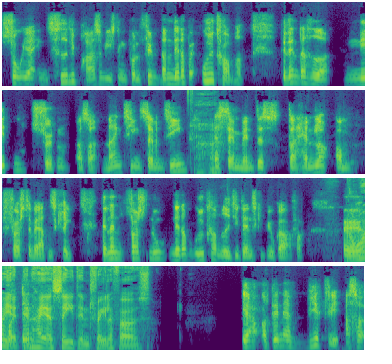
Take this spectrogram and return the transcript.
så jeg en tidlig pressevisning på en film, der netop er udkommet. Det er den, der hedder 1917, altså 1917, Aha. af Sam Mendes, der handler om Første Verdenskrig. Den er først nu netop udkommet i de danske biografer. Nå Øh, ja, og den har jeg set en trailer for os. Ja, og den er virkelig, altså,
